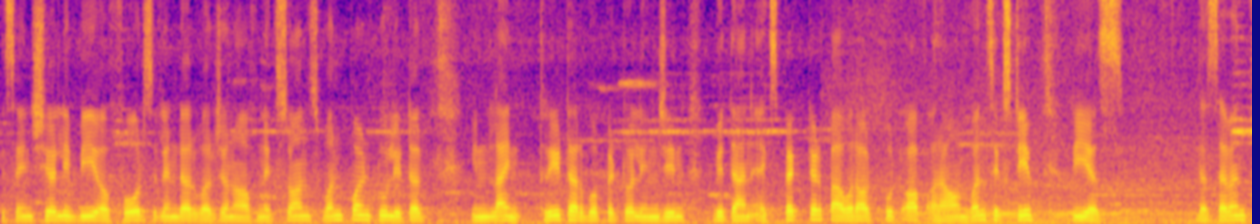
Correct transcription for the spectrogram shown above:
essentially be a four cylinder version of Nexon's 1.2 liter inline 3 turbo petrol engine with an expected power output of around 160 PS. The seventh,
